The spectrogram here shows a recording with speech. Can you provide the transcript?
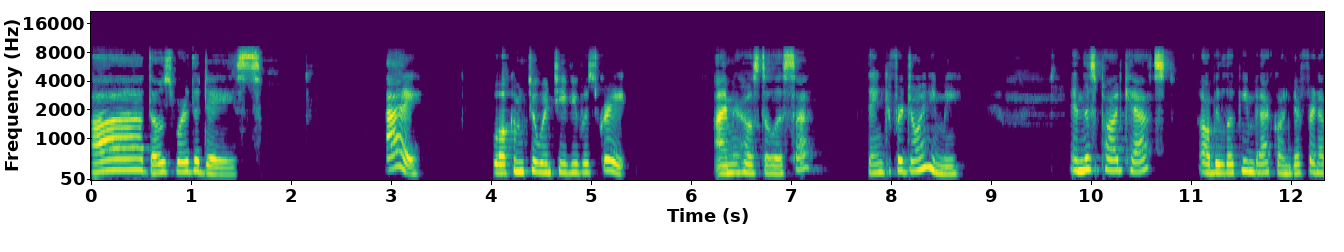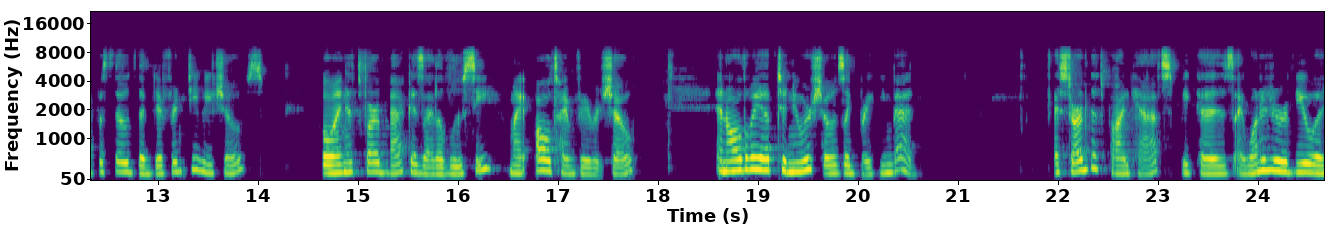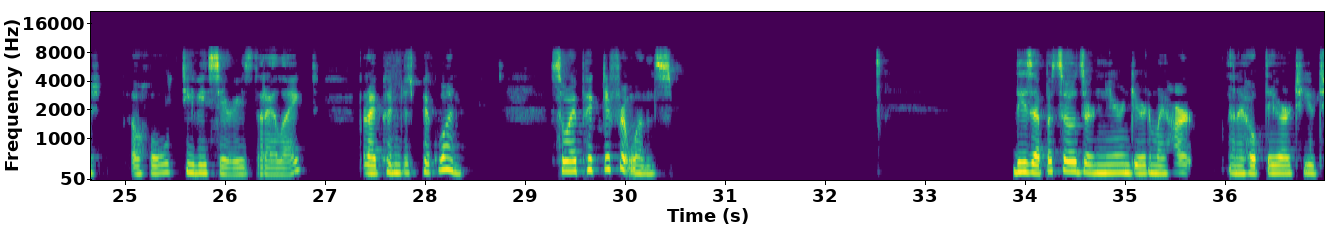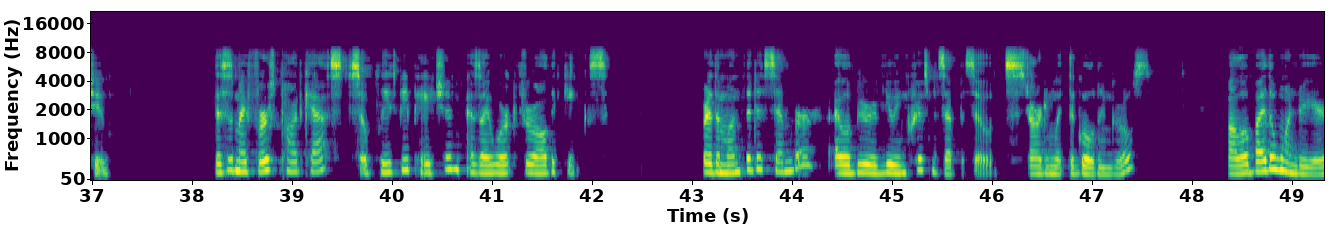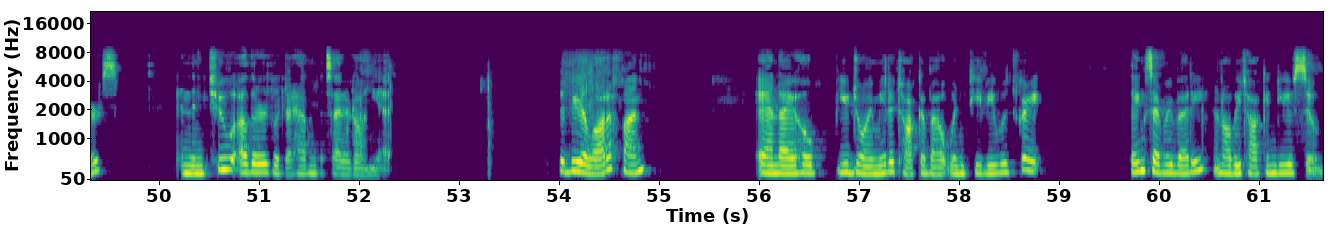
Ah, those were the days. Hi, welcome to When TV Was Great. I'm your host, Alyssa. Thank you for joining me. In this podcast, I'll be looking back on different episodes of different TV shows, going as far back as I Love Lucy, my all time favorite show, and all the way up to newer shows like Breaking Bad. I started this podcast because I wanted to review a, a whole TV series that I liked, but I couldn't just pick one. So I picked different ones. These episodes are near and dear to my heart, and I hope they are to you too. This is my first podcast, so please be patient as I work through all the kinks. For the month of December, I will be reviewing Christmas episodes, starting with The Golden Girls, followed by The Wonder Years, and then two others which I haven't decided on yet. It should be a lot of fun, and I hope you join me to talk about when TV was great. Thanks, everybody, and I'll be talking to you soon.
